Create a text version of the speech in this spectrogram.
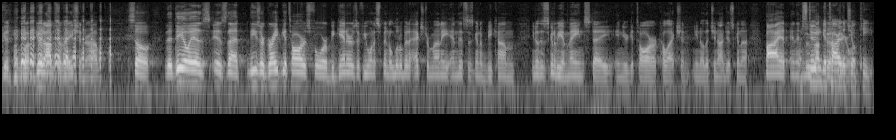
Good good observation, Rob. So the deal is is that these are great guitars for beginners if you want to spend a little bit of extra money, and this is going to become. You know, this is going to be a mainstay in your guitar collection. You know that you're not just going to buy it and then A move student up to a guitar that you'll keep.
